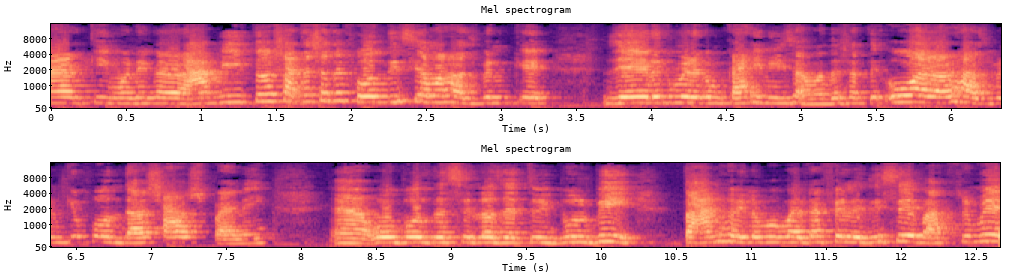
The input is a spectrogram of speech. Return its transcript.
আর কি মনে করেন আমি তো সাথে সাথে ফোন দিছি আমার হাজবেন্ডকে যে এরকম এরকম কাহিনী আমাদের সাথে। ও আর আর হাজবেন্ডকে ফোন দেওয়ার সাহস পায় নাই। ও বলতেছিল যে, তুই বলবি তান হইল মোবাইলটা ফেলে দিছে বাথরুমে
